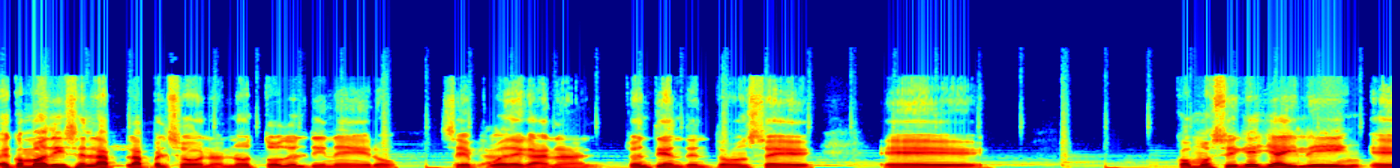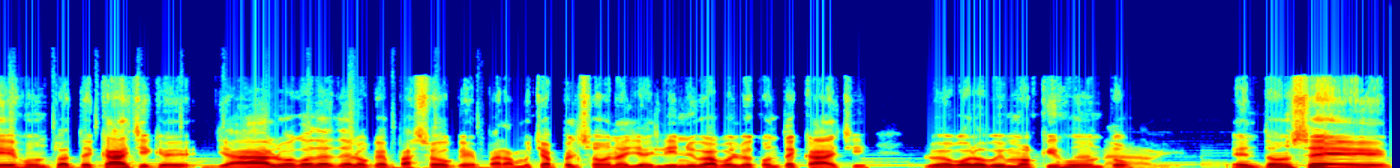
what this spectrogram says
es como dicen la, persona, no todo el dinero se puede ganar. ¿Tú entiendes? Entonces, eh, como sigue Yailin eh, junto a Tecachi, que ya luego de, lo que pasó, que para muchas personas Yailin no iba a volver con Tecachi, luego lo vimos aquí juntos. Entonces,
